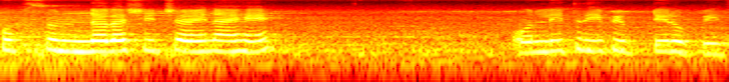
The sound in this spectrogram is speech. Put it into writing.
खूप सुंदर अशी चैन आहे. ओन्ली थ्री फिफ्टी रुपीज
